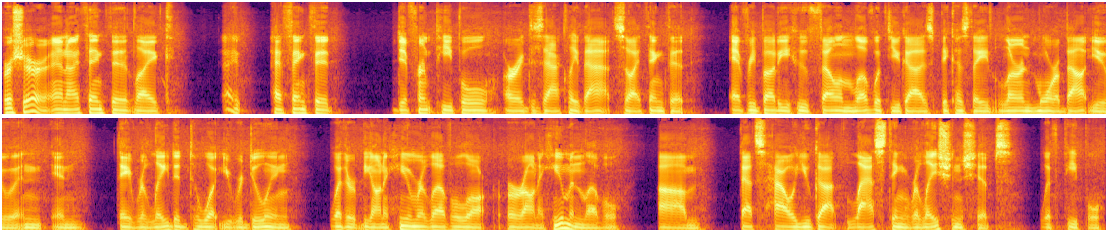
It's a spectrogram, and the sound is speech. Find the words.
For sure. And I think that like I I think that different people are exactly that. So I think that everybody who fell in love with you guys because they learned more about you and and they related to what you were doing, whether it be on a humor level or, or on a human level, um, that's how you got lasting relationships with people.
